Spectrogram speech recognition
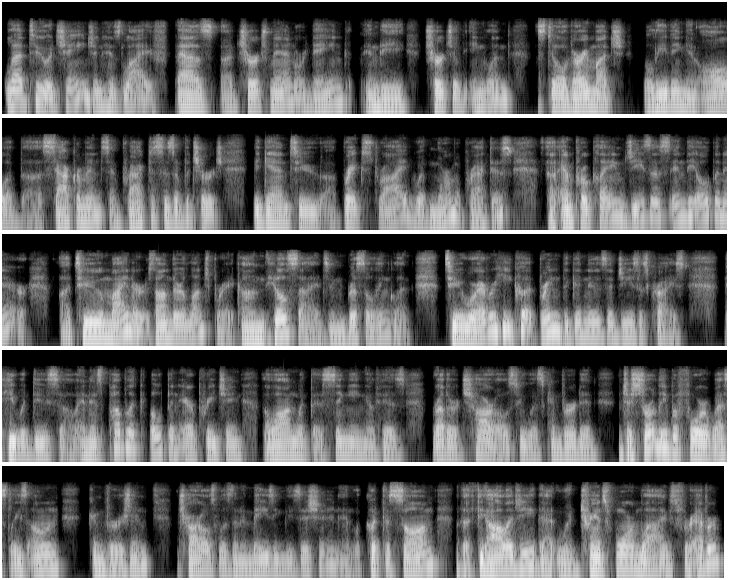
led to a change in his life as a churchman ordained in the Church of England, still very much believing in all of the sacraments and practices of the church, began to uh, break stride with normal practice uh, and proclaim Jesus in the open air uh, to miners on their lunch break on hillsides in Bristol, England, to wherever he could bring the good news of Jesus Christ. he would do so. And his public open air preaching, along with the singing of his brother Charles, who was converted just shortly before Wesley's own conversion. Charles was an amazing musician and would put to song the theology that would transform lives forever.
